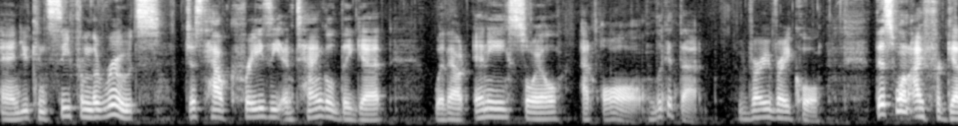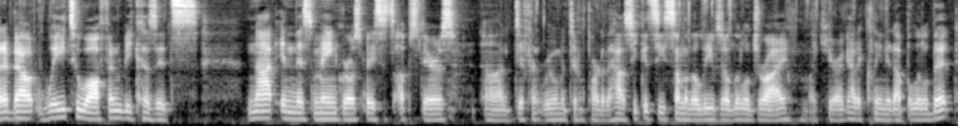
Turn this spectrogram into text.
And you can see from the roots just how crazy and tangled they get without any soil at all. Look at that. Very, very cool. This one I forget about way too often because it's not in this main grow space. It's upstairs, uh, different room, a different part of the house. You can see some of the leaves are a little dry. Like here, I got to clean it up a little bit.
